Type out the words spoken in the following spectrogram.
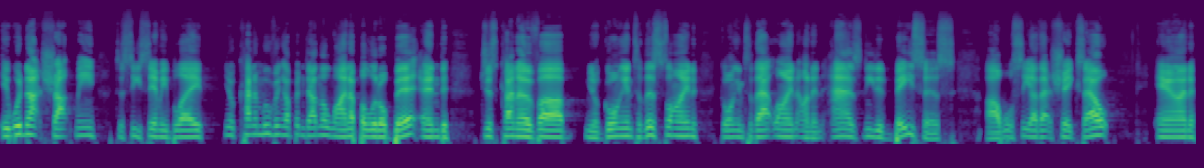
it would not shock me to see Sammy Blais, you know, kind of moving up and down the lineup a little bit and just kind of, uh, you know, going into this line, going into that line on an as needed basis. Uh, we'll see how that shakes out. And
